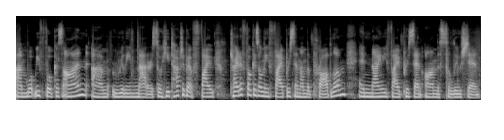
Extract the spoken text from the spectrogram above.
Um, what we focus on um, really matters. So he talked about five, try to focus only 5% on the problem and 95% on the solution.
